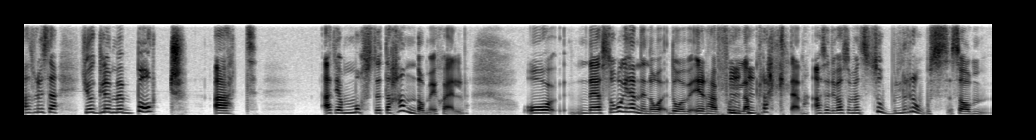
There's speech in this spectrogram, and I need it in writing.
Alltså, säga, jag glömmer bort att, att jag måste ta hand om mig själv. Och när jag såg henne då, då, i den här fulla prakten, alltså det var som en solros som,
